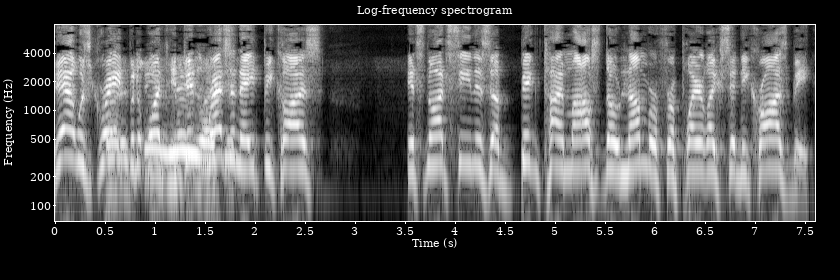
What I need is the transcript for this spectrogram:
Yeah, it was great, But but it it, it didn't like resonate because it's not seen as a big time milestone number for a player like Sidney Crosby.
